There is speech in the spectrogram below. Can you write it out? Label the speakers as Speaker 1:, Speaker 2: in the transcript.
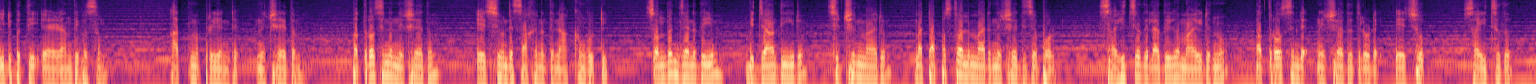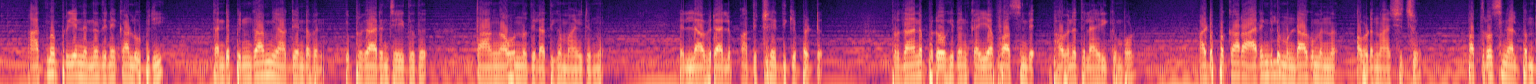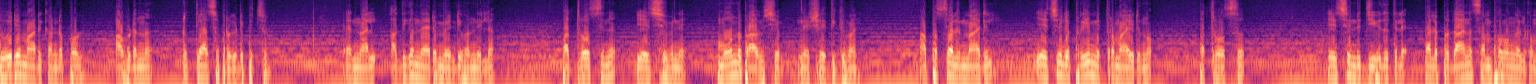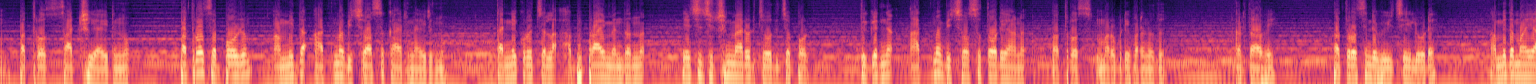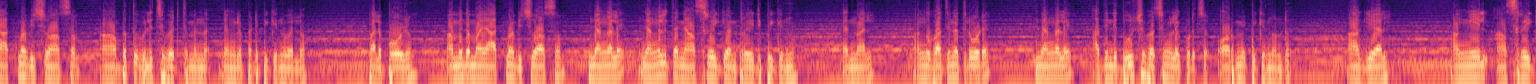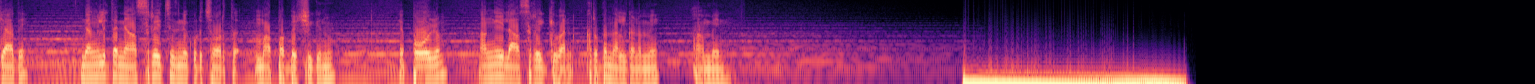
Speaker 1: ഇരുപത്തി ഏഴാം ദിവസം ആത്മപ്രിയന്റെ നിഷേധം. പത്രോസിന്റെ നിഷേധം യേശുവിന്റെ സഹനത്തിന് ആക്കം കൂട്ടി. സ്വന്തം ജനതയും വിജാതീയരും ശിഷ്യന്മാരും മറ്റപ്പസ്തോലന്മാരും നിഷേധിച്ചപ്പോൾ സഹിച്ചതിലധികമായിരുന്നു പത്രോസിന്റെ നിഷേധത്തിലൂടെ യേശു സഹിച്ചത്. ആത്മപ്രിയൻ എന്നതിനേക്കാൾ ഉപരി തന്റെ പിൻഗാമിയാകേണ്ടവൻ ഇപ്രകാരം ചെയ്തത് താങ്ങാവുന്നതിലധികമായിരുന്നു. എല്ലാവരാലും അധിക്ഷേധിക്കപ്പെട്ട് പ്രധാന പുരോഹിതൻ കയ്യാഫാസിന്റെ ഭവനത്തിലായിരിക്കുമ്പോൾ അടുപ്പക്കാർ ആരെങ്കിലും ഉണ്ടാകുമെന്ന് അവിടെ നാശിച്ചു. പത്രോസിനെ അല്പം ദൂരെ മാറി കണ്ടപ്പോൾ അവിടുന്ന് പ്രത്യാശ പ്രകടിപ്പിച്ചു. എന്നാൽ അധികം നേരം വേണ്ടി വന്നില്ല. പത്രോസിന് യേശുവിനെ മൂന്ന് പ്രാവശ്യം നിഷേധിക്കുവാൻ. അപ്പസ്വലന്മാരിൽ യേശുവിന്റെ പ്രിയമിത്രമായിരുന്നു പത്രോസ്. യേശുവിന്റെ ജീവിതത്തിലെ പല പ്രധാന സംഭവങ്ങൾക്കും പത്രോസ് സാക്ഷിയായിരുന്നു. പത്രോസ് എപ്പോഴും അമിത ആത്മവിശ്വാസക്കാരനായിരുന്നു. തന്നെക്കുറിച്ചുള്ള അഭിപ്രായം എന്തെന്ന് യേശു ശിഷ്യന്മാരോട് ചോദിച്ചപ്പോൾ തികഞ്ഞ ആത്മവിശ്വാസത്തോടെയാണ് പത്രോസ് മറുപടി പറഞ്ഞത്. കർത്താവെ പത്രോസിന്റെ വീഴ്ചയിലൂടെ അമിതമായ ആത്മവിശ്വാസം ആപത്ത് വിളിച്ചു വരുത്തുമെന്ന് ഞങ്ങളെ പഠിപ്പിക്കുന്നുവല്ലോ. പലപ്പോഴും അമിതമായ ആത്മവിശ്വാസം ഞങ്ങളെ ഞങ്ങളിൽ തന്നെ ആശ്രയിക്കുവാൻ പ്രേരിപ്പിക്കുന്നു. എന്നാൽ അങ്ങ് വചനത്തിലൂടെ ഞങ്ങളെ അതിന്റെ ദൂഷ്യവശങ്ങളെക്കുറിച്ച് ഓർമ്മിപ്പിക്കുന്നുണ്ട്. ആകിയാൽ അങ്ങയിൽ ആശ്രയിക്കാതെ ഞങ്ങളിൽ തന്നെ ആശ്രയിച്ചതിനെക്കുറിച്ച് ഓർത്ത് മാപ്പ അപേക്ഷിക്കുന്നു. എപ്പോഴും അങ്ങയിൽ ആശ്രയിക്കുവാൻ കൃപ നൽകണമേ. ആമേൻ.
